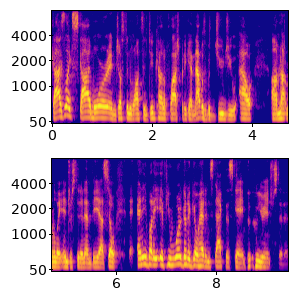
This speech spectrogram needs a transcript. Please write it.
Guys like Sky Moore and Justin Watson did kind of flash, but again, that was with Juju out. I'm not really interested in MVS. So, anybody, if you were going to go ahead and stack this game, who, who you're interested in?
